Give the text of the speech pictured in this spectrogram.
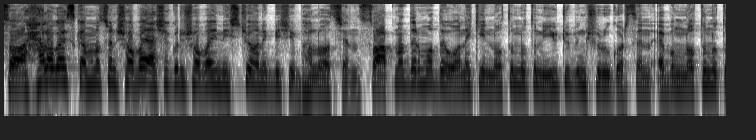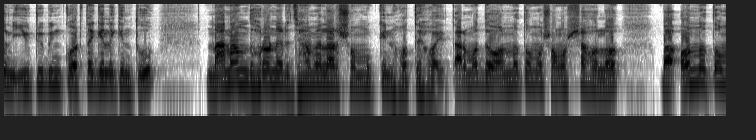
সো হ্যালো গাইস কেমন আছেন সবাই? আশা করি সবাই নিশ্চয়ই অনেক বেশি ভালো আছেন। সো আপনাদের মধ্যে অনেকেই নতুন নতুন ইউটিউবিং শুরু করছেন এবং নতুন নতুন ইউটিউবিং করতে গেলে কিন্তু নানান ধরনের ঝামেলার সম্মুখীন হতে হয়। তার মধ্যে অন্যতম সমস্যা হলো বা অন্যতম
